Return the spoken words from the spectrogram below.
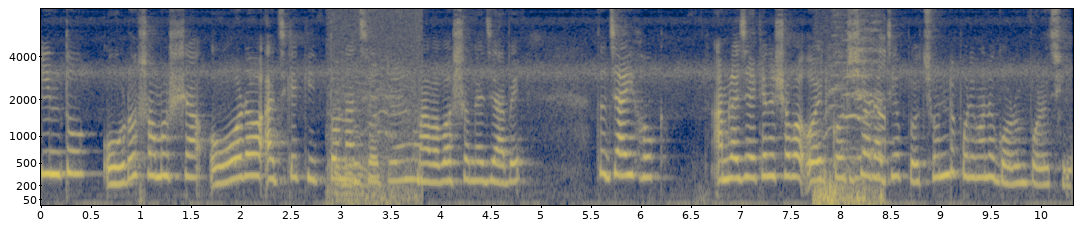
কিন্তু ওরও সমস্যা, ওরও আজকে কীর্তন আছে, মা বাবার সঙ্গে যাবে। তো যাই হোক আমরা যে এখানে সবাই ওয়েট করছি আর আজকে প্রচণ্ড পরিমাণে গরম পড়েছিল,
